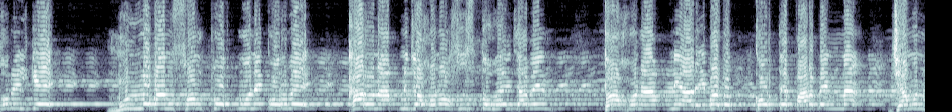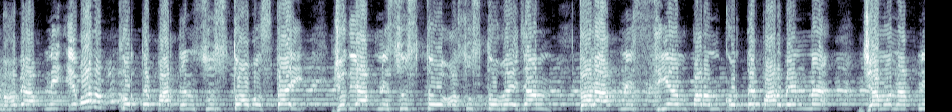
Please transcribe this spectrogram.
শরীরকে মূল্যবান সম্পদ মনে করবে। কারণ আপনি যখন অসুস্থ হয়ে যাবেন, তখন আপনি আর ইবাদত করতে পারবেন না। যেমন ভাবে আপনি ইবাদত করতে পারতেন সুস্থ অবস্থায়, যদি আপনি সুস্থ, অসুস্থ হয়ে যান, তাহলে আপনি সিয়াম পালন করতে পারবেন না। যেমন আপনি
